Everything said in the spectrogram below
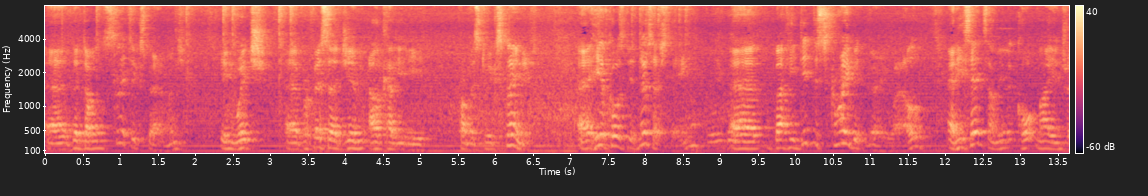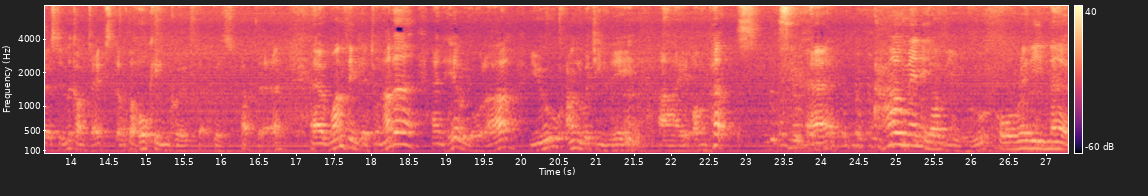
uh, the double slit experiment, in which uh, Professor Jim Al-Khalili promised to explain it. Uh, he, of course, did no such thing, uh, but he did describe it very well, and he said something that caught my interest in the context of the Hawking quote that was up there. Uh, one thing led to another, and here we all are, you unwittingly, I on purpose. Uh, how many of you already know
